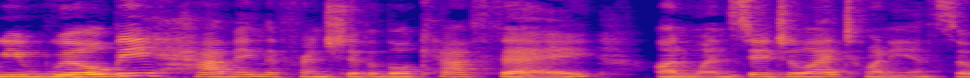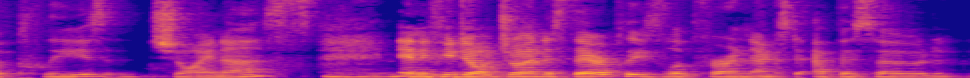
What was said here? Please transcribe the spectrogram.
We will be having the Friendshipable Cafe on Wednesday, July 20th. So please join us. Mm-hmm. And if you don't join us there, please look for our next episode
